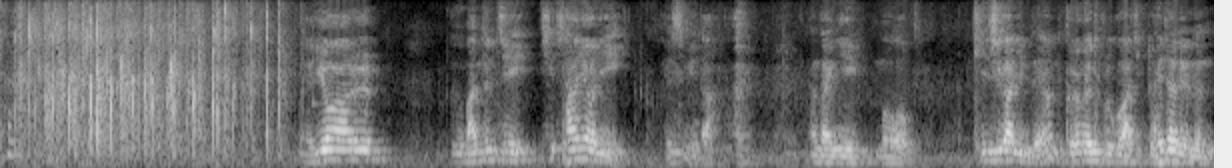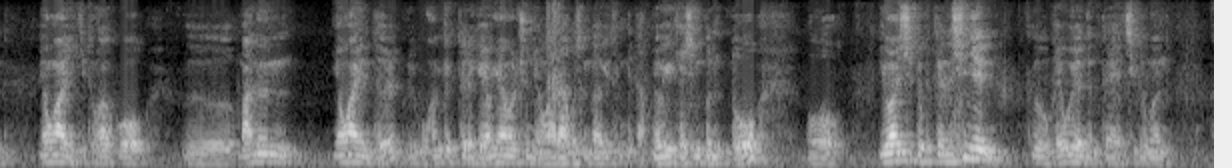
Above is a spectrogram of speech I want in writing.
네, 이 영화를 그 만든 지 14년이 됐습니다. 상당히 뭐 긴 시간인데요. 그럼에도 불구하고 아직도 회자되는 영화이기도 하고 그 많은 영화인들 그리고 관객들에게 영향을 준 영화라고 생각이 듭니다. 여기 계신 분도 뭐 이완 씨도 그때는 신인 그 배우였는데 지금은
